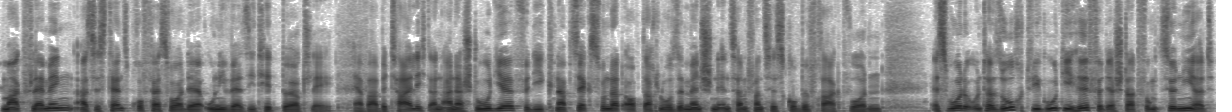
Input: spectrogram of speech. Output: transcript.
Mark Fleming, Assistenzprofessor der Universität Berkeley. Er war beteiligt an einer Studie, für die knapp 600 obdachlose Menschen in San Francisco befragt wurden. Es wurde untersucht, wie gut die Hilfe der Stadt funktioniert,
